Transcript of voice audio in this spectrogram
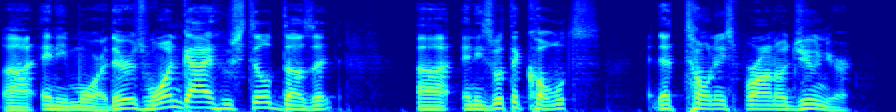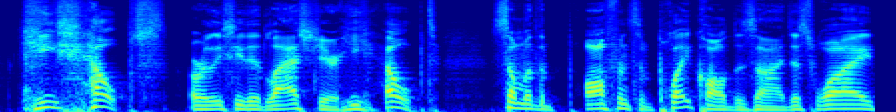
uh, anymore. There's one guy who still does it, uh, and he's with the Colts, that's Tony Sparano Jr. He helps, or at least he did last year, he helped some of the offensive play call designs. That's why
